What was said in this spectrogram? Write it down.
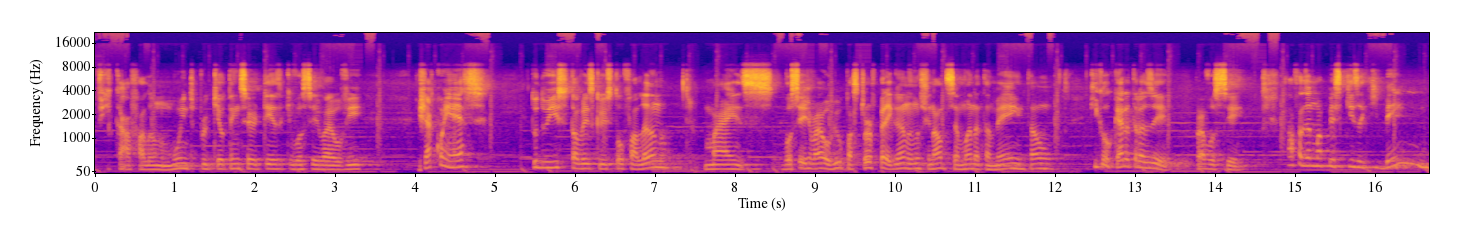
ficar falando muito, porque eu tenho certeza que você vai ouvir, já conhece tudo isso, talvez que eu estou falando, mas você já vai ouvir o pastor pregando no final de semana também, então o que, que eu quero trazer para você? Estava fazendo uma pesquisa aqui bem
